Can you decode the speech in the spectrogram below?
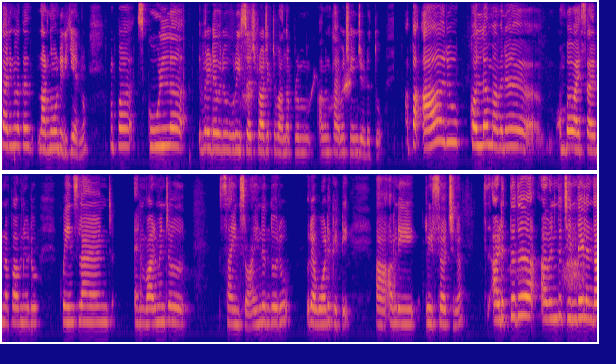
കാര്യങ്ങളൊക്കെ നടന്നുകൊണ്ടിരിക്കുകയായിരുന്നു. അപ്പോൾ സ്കൂളിൽ ഇവരുടെ ഒരു റീസെർച്ച് പ്രോജക്റ്റ് വന്നപ്പോഴും അവൻ ക്ലൈമറ്റ് ചേഞ്ച് എടുത്തു. അപ്പോൾ ആ ഒരു കൊല്ലം അവന് ഒമ്പത് വയസ്സായിരുന്നപ്പോൾ അവനൊരു ക്വീൻസ്ലാൻഡ് എൻവയറമെന്റൽ സയൻസോ അതിന്റെ എന്തോ ഒരു ഒരു അവാർഡ് കിട്ടി. അവന്റെ ഈ റീസേർച്ചിന് അടുത്തത് അവന്റെ ചിന്തയിൽ എന്താ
